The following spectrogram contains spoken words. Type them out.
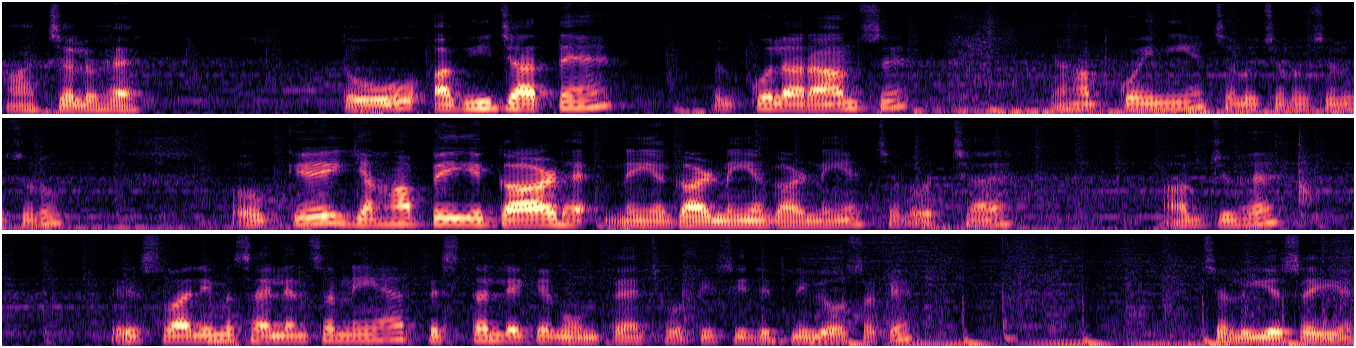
हाँ चलो है। तो अभी जाते हैं। बिल्कुल आराम से। यहाँ कोई नहीं है। चलो चलो चलो चलो। ओके, यहाँ पे ये गार्ड है। नहीं है, गार्ड नहीं है, गार्ड नहीं है। चलो अच्छा है। अब जो है, इस वाली में साइलेंसर नहीं है। पिस्टल लेके घूमते हैं, छोटी सी, जितनी भी हो सके। चलो, ये सही है।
